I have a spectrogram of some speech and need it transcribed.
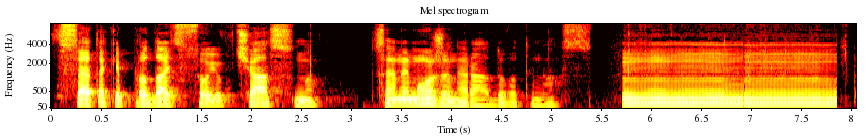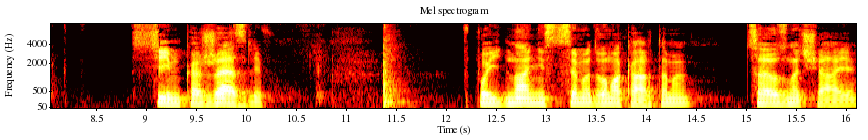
все-таки продасть сою вчасно. Це не може не радувати нас. Сімка жезлів. В поєднанні з цими двома картами це означає,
